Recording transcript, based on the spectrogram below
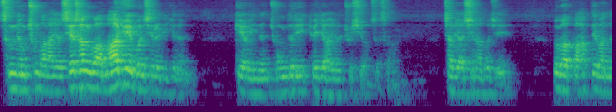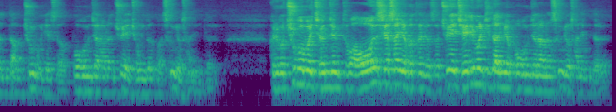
성령 충만하여 세상과 마귀의 권세를 이기는 깨어있는 종들이 되게 하여 주시옵소서. 자비하신 아버지, 억압과 학대받는 땅 중국에서 복음 전하는 주의 종들과 선교사님들, 그리고 죽음의 전쟁터와 온 세상에 흩어져서 주의 재림을 기다리며 복음 전하는 선교사님들,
